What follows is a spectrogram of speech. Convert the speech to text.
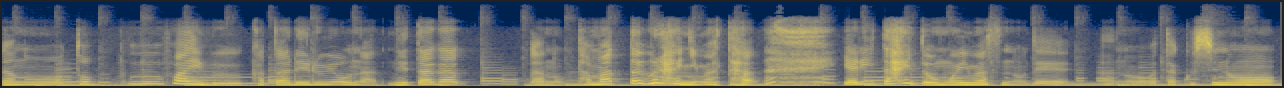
あのトップ5語れるようなネタがあのたまったぐらいにまた やりたいと思いますのであの私の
